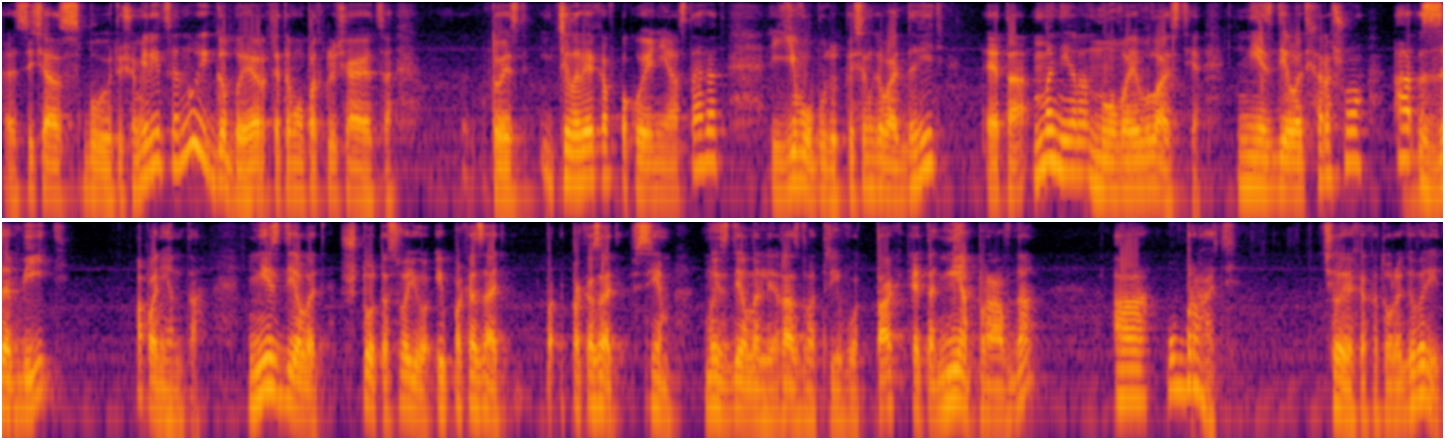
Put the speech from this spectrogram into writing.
э, сейчас будет еще милиция, ну и ГБР к этому подключается. То есть человека в покое не оставят, его будут прессинговать, давить. Это манера новой власти. Не сделать хорошо, а забить оппонента. Не сделать что-то свое и показать показать всем, мы сделали раз, два, три, вот так, это неправда, а убрать человека, который говорит.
